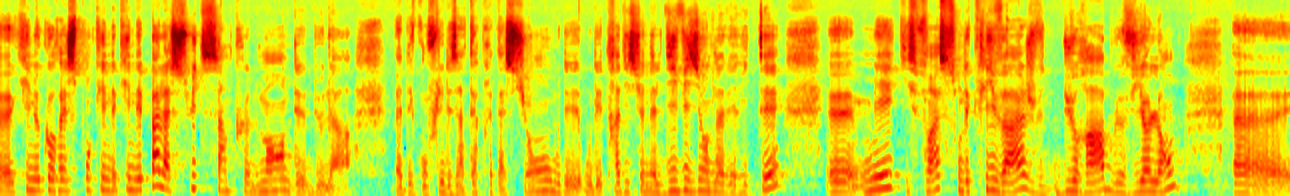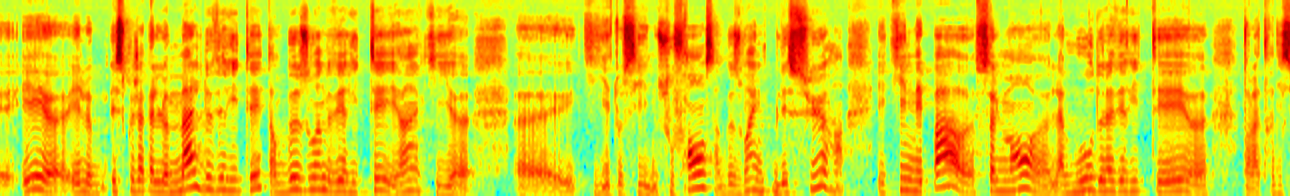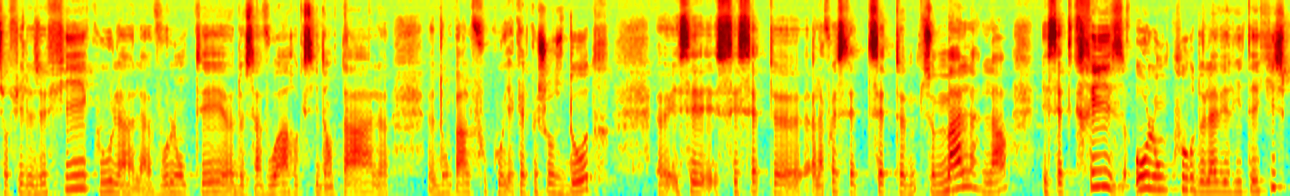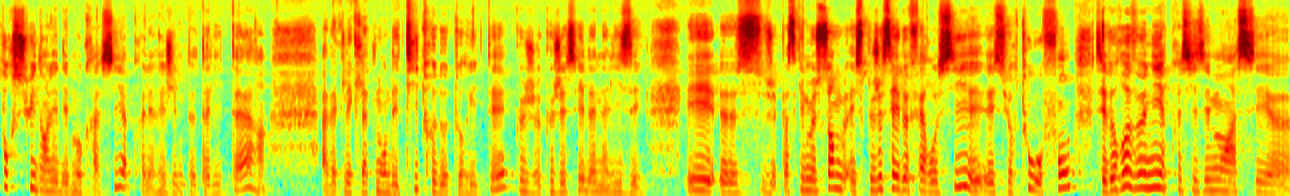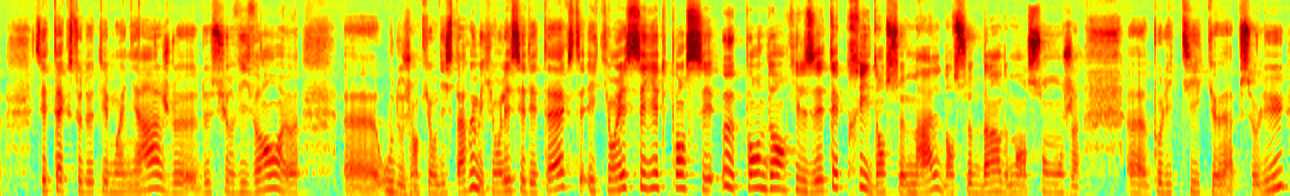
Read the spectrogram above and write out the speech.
euh, qui ne correspond, qui n'est pas la suite simplement de, la, bah, des conflits des interprétations ou des, traditionnelles divisions de la vérité, euh, mais qui ce sont des clivages durables, violents. Et, et, ce que j'appelle le mal de vérité est un besoin de vérité hein, qui, euh, qui est aussi une souffrance, un besoin, une blessure, hein, et qui n'est pas euh, seulement euh, l'amour de la vérité dans la tradition philosophique ou la, volonté de savoir occidentale dont parle Foucault. Il y a quelque chose d'autre. Et c'est à la fois cette, ce mal-là et cette crise au long cours de la vérité qui se poursuit dans les démocraties après les régimes totalitaires, avec l'éclatement des titres d'autorité que j'essaie d'analyser. Et parce qu'il me semble, et ce que j'essaie de faire aussi, et, surtout au fond, c'est de revenir précisément à ces, euh, textes de témoignages de, survivants euh, euh, ou de gens qui ont disparu, mais qui ont laissé des textes et qui ont essayé de penser, eux, pendant qu'ils étaient pris dans ce mal, dans ce bain de mensonges politiques absolus,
